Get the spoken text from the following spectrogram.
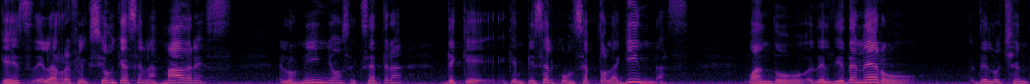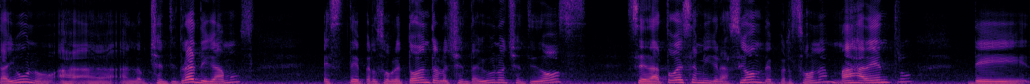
que es la reflexión que hacen las madres, los niños, etcétera, de que, que empieza el concepto las guindas cuando del 10 de enero del 81 al 83, digamos, este, pero sobre todo entre el 81 y 82, se da toda esa migración de personas más adentro de,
